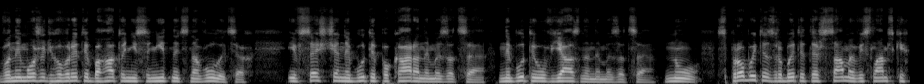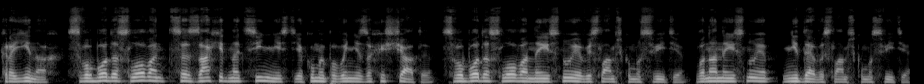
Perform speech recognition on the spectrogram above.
вони можуть говорити багато нісенітниць на вулицях, і все ще не бути покараними за це, не бути ув'язненими за це. Ну, спробуйте зробити те ж саме в ісламських країнах. Свобода слова це західна цінність, яку ми повинні захищати. Свобода слова не існує в ісламському світі. Вона не існує ніде в ісламському світі.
